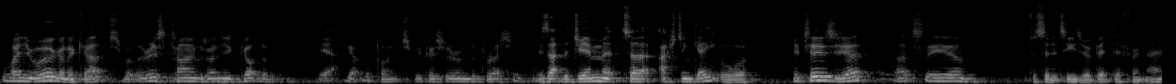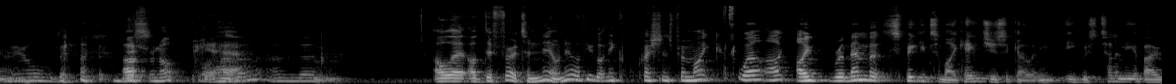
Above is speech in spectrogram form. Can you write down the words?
when you were going to catch, but there is times when you got to Yeah. got to punch because you're under pressure. Is that the gym at uh, Ashton Gate, or It is, yeah. That's the um, facilities are a bit different now? the old Oh, this not yeah. and. Uh, I'll uh, I'll defer to Neil. Neil, have you got any questions for Mike? Well, I, I remember speaking to Mike ages ago, and he, he was telling me about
